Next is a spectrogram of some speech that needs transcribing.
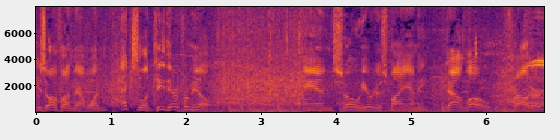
He's off on that one. Excellent D there from Hill. And so here is Miami. Down low. Crowder.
